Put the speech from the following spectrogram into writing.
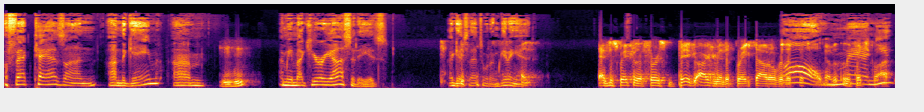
effect has on on the game. Um, mm-hmm. I mean, my curiosity is, I guess that's what I'm getting at. And just wait for the first big argument that breaks out over the, oh, pitch, uh, the man, pitch clock.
